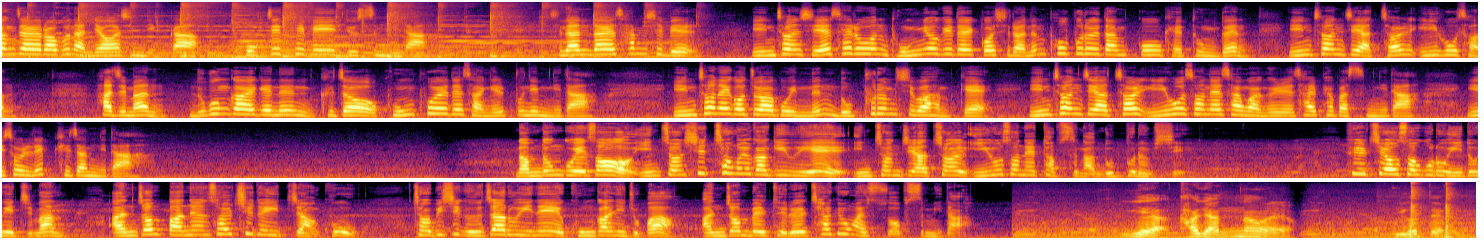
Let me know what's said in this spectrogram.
시청자 여러분 안녕하십니까? 복지TV 뉴스입니다. 지난달 30일 인천시의 새로운 동력이 될 것이라는 포부를 담고 개통된 인천 지하철 2호선. 하지만 누군가에게는 그저 공포의 대상일 뿐입니다. 인천에 거주하고 있는 노푸름 씨와 함께 인천 지하철 2호선의 상황을 살펴봤습니다. 이솔립 기자입니다. 남동구에서 인천 시청을 가기 위해 인천 지하철 2호선에 탑승한 노프름 씨. 휠체어석으로 이동했지만 안전바는 설치돼 있지 않고 접이식 의자로 인해 공간이 좁아 안전벨트를 착용할 수 없습니다. 이게 각이 안 나와요. 이것 때문에.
